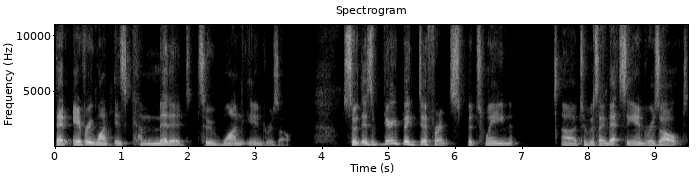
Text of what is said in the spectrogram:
that everyone is committed to one end result. So there's a very big difference between uh, two people saying that's the end result,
